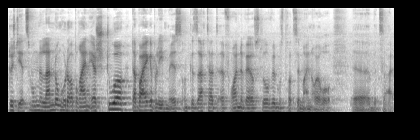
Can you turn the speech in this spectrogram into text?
durch die erzwungene Landung oder ob Ryanair stur dabei geblieben ist und gesagt hat, äh, Freunde, wer aufs Klo will, muss trotzdem einen Euro äh, bezahlen.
